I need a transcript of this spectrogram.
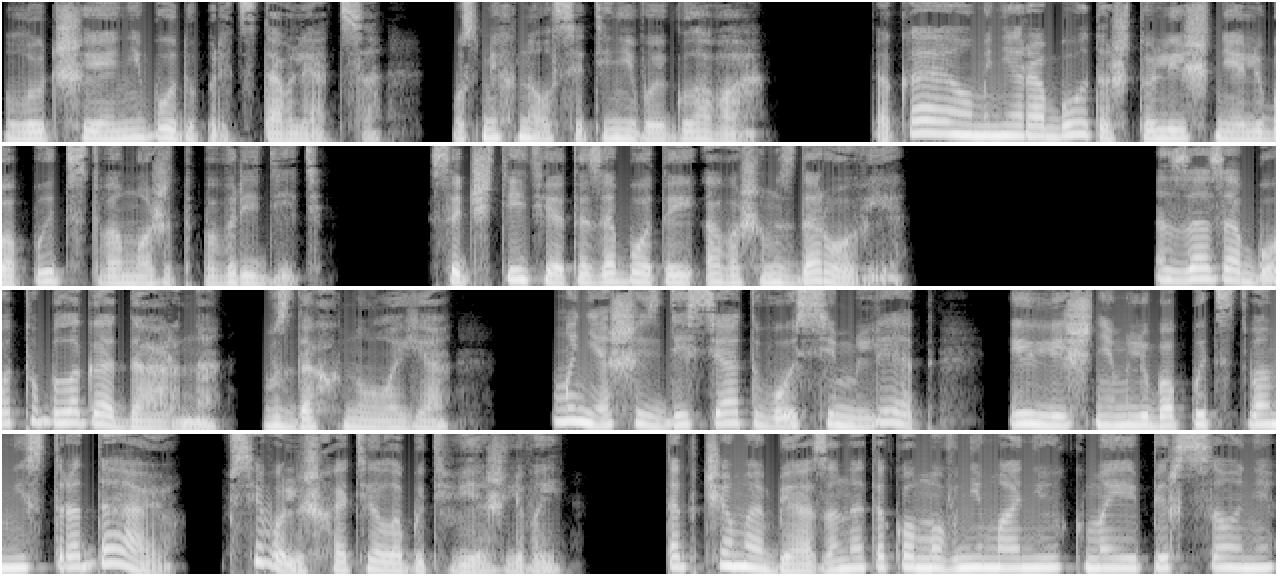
«Лучше я не буду представляться», — усмехнулся теневой глава. «Такая у меня работа, что лишнее любопытство может повредить. Сочтите это заботой о вашем здоровье». «За заботу благодарна», — вздохнула я. «Мне 68 лет, и лишним любопытством не страдаю. Всего лишь хотела быть вежливой. Так чем обязана такому вниманию к моей персоне?»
